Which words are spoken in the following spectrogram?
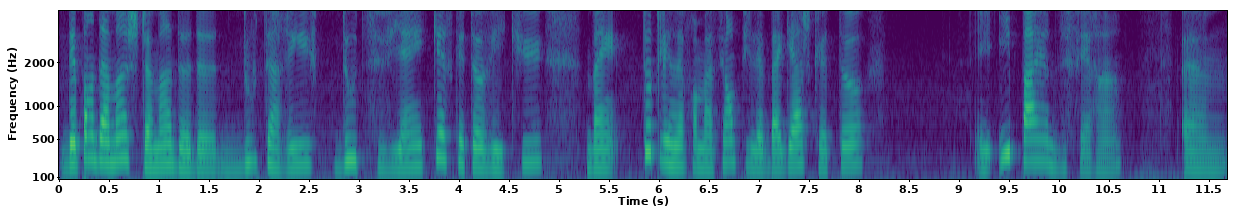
dépendamment justement de de- d'où tu arrives, d'où tu viens, qu'est-ce que tu as vécu, ben toutes les informations puis le bagage que tu as est hyper différent. Euh,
